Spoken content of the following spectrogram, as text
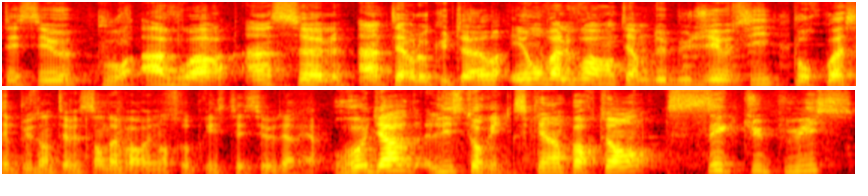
TCE pour avoir un seul interlocuteur. Et on va le voir en termes de budget aussi. Pourquoi c'est plus intéressant d'avoir une entreprise TCE derrière. Regarde l'historique. Ce qui est important, c'est que tu puisses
